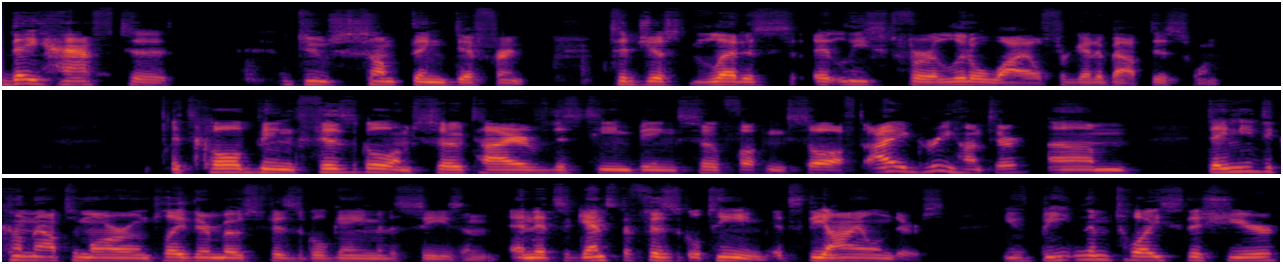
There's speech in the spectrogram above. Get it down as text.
They have to do something different to just let us, at least for a little while, forget about this one. It's called being physical. I'm so tired of this team being so fucking soft. I agree, Hunter. Um, they need to come out tomorrow and play their most physical game of the season. And it's against a physical team. It's the Islanders. You've beaten them twice this year,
